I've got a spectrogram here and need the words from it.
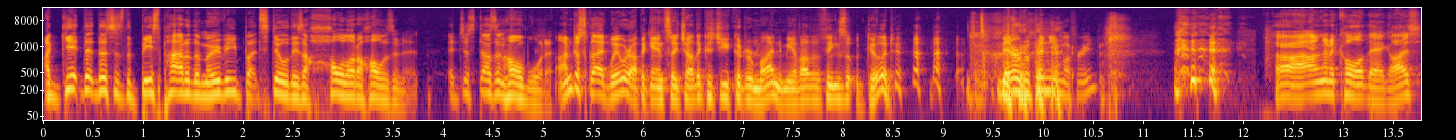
I get that this is the best part of the movie, but still, there's a whole lot of holes in it. It just doesn't hold water. I'm just glad we were up against each other because you could remind me of other things that were good. Matter of opinion, my friend. All right, I'm going to call it there, guys.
